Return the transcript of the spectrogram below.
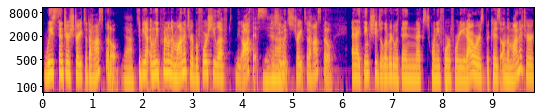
we sent her straight to the hospital. Yeah. to be and we put on their monitor before she left the office and she went straight to the hospital and i think she delivered within the next 24 48 hours because on the monitor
